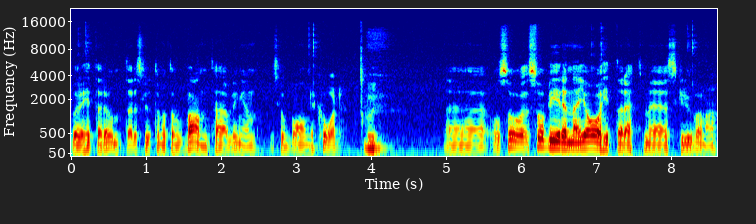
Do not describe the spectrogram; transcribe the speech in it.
började hitta runt där. Det slutade med att de vann tävlingen. De slog banrekord. Oj. Eh, och så, så blir det när jag hittar rätt med skruvarna.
